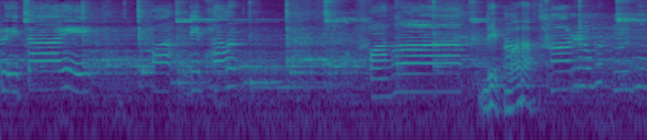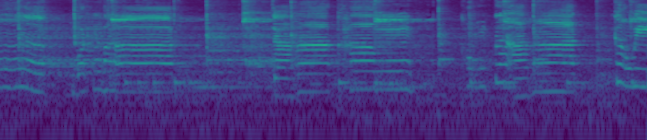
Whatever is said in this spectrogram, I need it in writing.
ด้วยใจ ฏิพัฒน์ฟ้าเด็กมากทารวดบทบาท จากคำของปราดกวี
